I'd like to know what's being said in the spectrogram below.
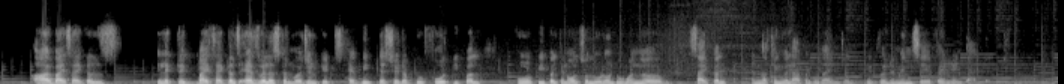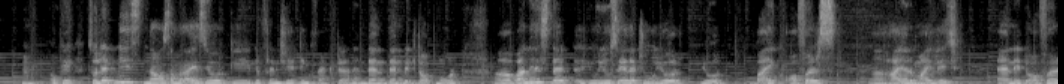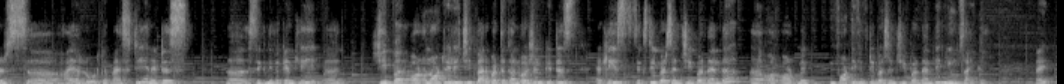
our bicycles electric bicycles as well as conversion kits have been tested up to four people. Four people can also load onto one uh, cycle and nothing will happen to the engine. It will remain safe and intact. Hmm. okay. So let me now summarize your key differentiating factor and then then we'll talk more. Uh, one is that you you say that you your your bike offers uh, higher mileage and it offers uh, higher load capacity and it is uh, significantly uh, cheaper or, not really cheaper but the conversion kit is at least 60% cheaper than the uh, or, or maybe 40 50% cheaper than the new cycle right?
